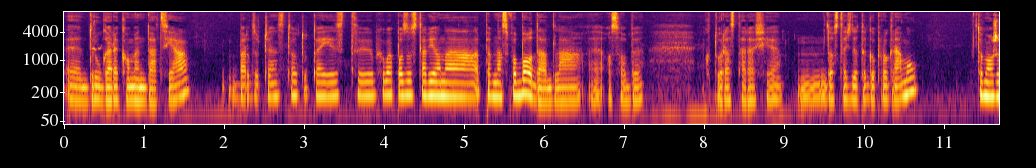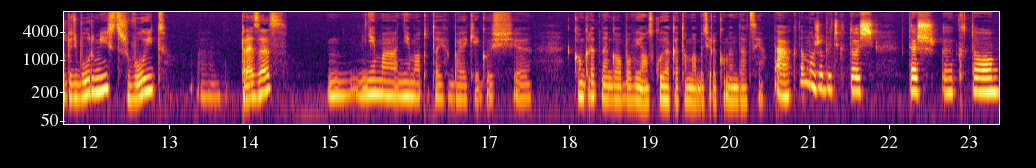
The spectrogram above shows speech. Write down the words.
E, druga rekomendacja, bardzo często tutaj jest e, chyba pozostawiona pewna swoboda dla osoby, która stara się mm, dostać do tego programu. To może być burmistrz, wójt, prezes. Mm, nie ma, nie ma tutaj chyba jakiegoś konkretnego obowiązku, jaka to ma być rekomendacja. Tak, to może być ktoś też, y, kto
